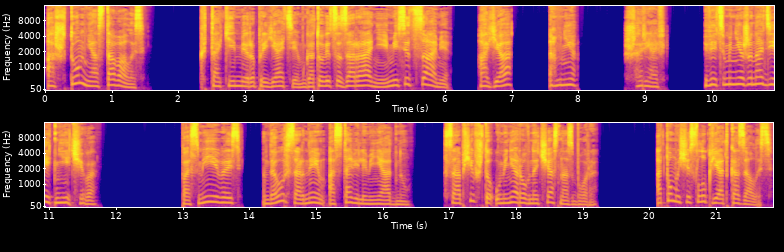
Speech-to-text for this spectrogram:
А что мне оставалось? К таким мероприятиям готовиться заранее, месяцами. А я? А мне... Шарявь, ведь мне же надеть нечего. Посмеиваясь, Даур с Арнеем оставили меня одну, сообщив, что у меня ровно час на сборы. От помощи слуг я отказалась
